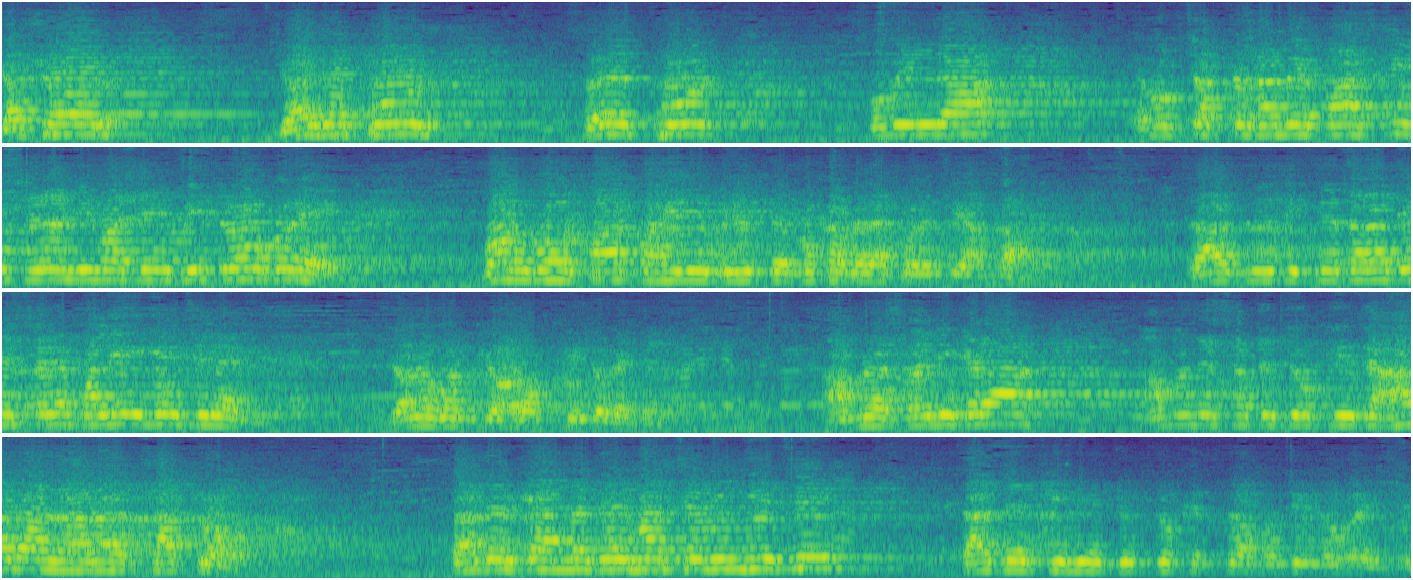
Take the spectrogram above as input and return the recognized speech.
যশোর, জয়দেবপুর, সৈয়দপুর কুমিল্লা এবং চট্টগ্রামে পাঁচটি সেনানিবাসে বিদ্রোহ করে বড় বড় পাক বাহিনীর বিরুদ্ধে মোকাবেলা করেছি আমরা। রাজনৈতিক নেতারা দেশ ছেড়ে পালিয়ে গিয়েছিলেন, জনগণকে অরক্ষিত রেখে। আমরা সৈনিকেরা আমাদের সাথে যোগ দিয়েছে হাজার হাজার ছাত্র। তাদেরকে আমরা দেড় মাস ট্রেনিং দিয়েছি, তাদেরকে নিয়ে যুদ্ধক্ষেত্রে অবতীর্ণ হয়েছে।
